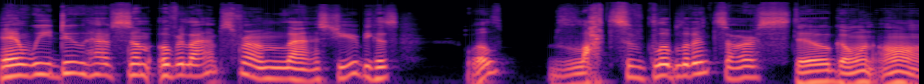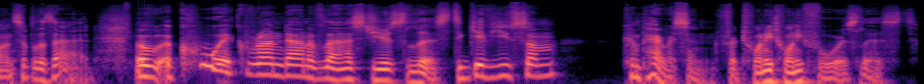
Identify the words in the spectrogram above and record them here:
And we do have some overlaps from last year because, well, lots of global events are still going on. Simple as that. A quick rundown of last year's list to give you some comparison for 2024's list.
